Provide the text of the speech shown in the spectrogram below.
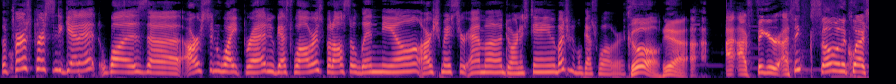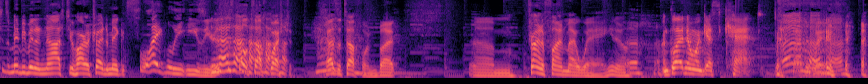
the first person to get it was uh, Arson Whitebread, who guessed walrus, but also Lynn Neal, Archmaester Emma, Dornish Dame. A bunch of people guessed walrus. Cool. Yeah. I, I, I figure, I think some of the questions maybe been a notch too hard. I tried to make it slightly easier. It's still a tough question. That's a tough one, but um, trying to find my way, you know. I'm glad no one guessed cat. By the way,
